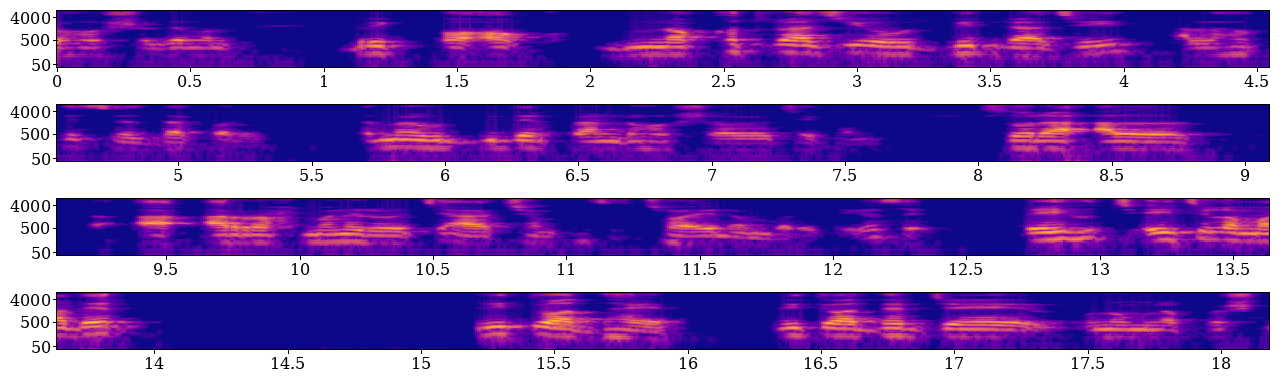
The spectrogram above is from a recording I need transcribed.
রহস্য, যেমন নক্ষত্ররাজি ও উদ্ভিদ রাজি আল্লাহকে সেজদা করে। তার মানে উদ্ভিদের প্রাণ রহস্য রয়েছে এখানে। সোরা আল আর রহমানে রয়েছে আয়াত সংখ্যা ছয় নম্বরে, ঠিক আছে? এই হচ্ছে, এই ছিল আমাদের তৃতীয় অধ্যায়ের তৃতীয় অধ্যায়ের যে নমুনা প্রশ্ন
